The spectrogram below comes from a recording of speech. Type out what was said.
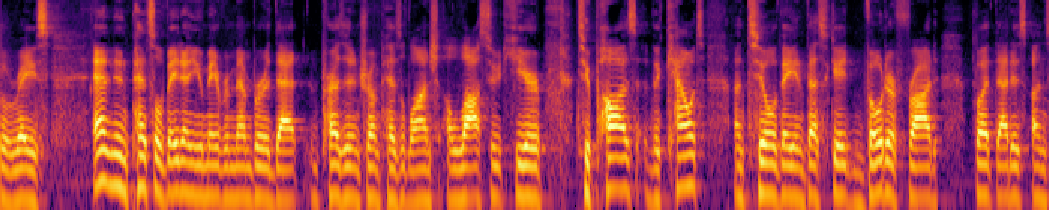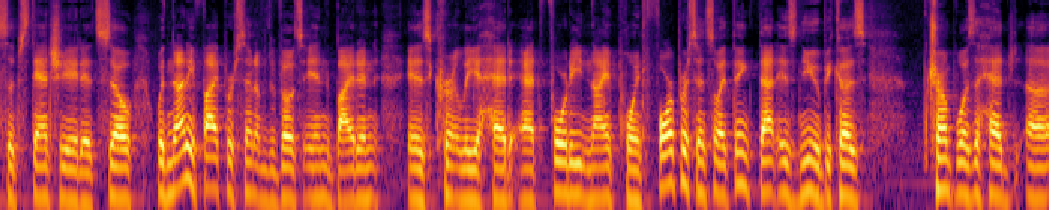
presidential race. And in Pennsylvania, you may remember that President Trump has launched a lawsuit here to pause the count until they investigate voter fraud, but that is unsubstantiated. So with 95% of the votes in, Biden is currently ahead at 49.4%. So I think that is new because Trump was ahead uh,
